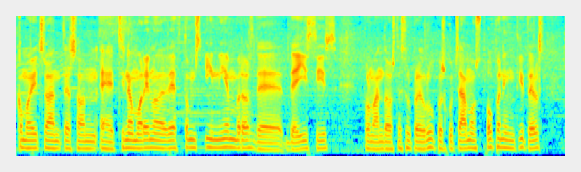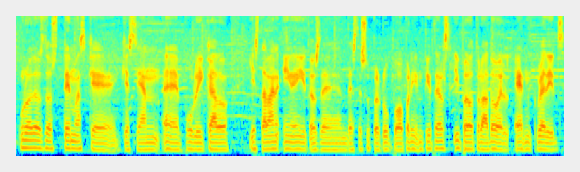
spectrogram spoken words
Como he dicho antes, son eh, Chino Moreno de Deftones y miembros de, ISIS, formando este supergrupo. Escuchamos Opening Titles, uno de los dos temas que, se han eh, publicado y estaban inéditos de, de, este supergrupo, Opening Titles, y por otro lado el End Credits.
